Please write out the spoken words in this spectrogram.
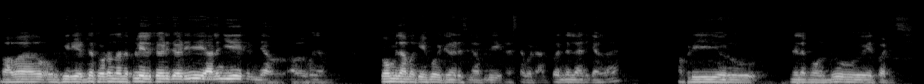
அவள் ஒரு பீரியடில் தொடர்ந்து அந்த பிள்ளைகள் தேடி தேடி அலைஞ்சியே செஞ்சாங்க அவள் கொஞ்சம் சோமிலாமக்கே போயிட்டு கடைசியில் அப்படி கஷ்டப்பட்டா அப்போ நல்லா இருக்காங்க. அப்படி ஒரு நிலைமை ஒன்று ஏற்பட்டுச்சு.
